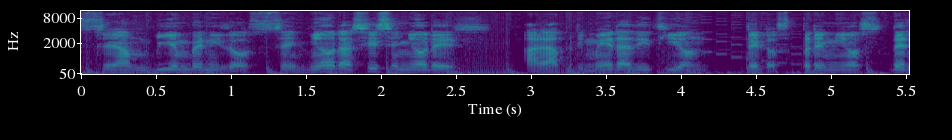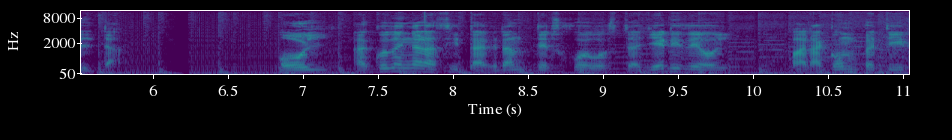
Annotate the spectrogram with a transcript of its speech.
Sean bienvenidos, señoras y señores, a la primera edición de los premios Delta. Hoy acuden a la cita grandes juegos de ayer y de hoy para competir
